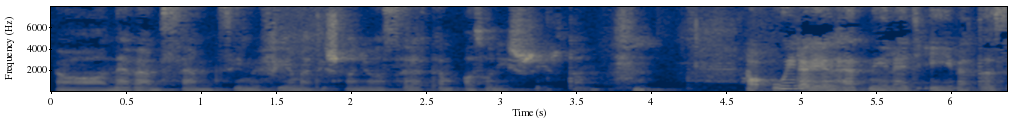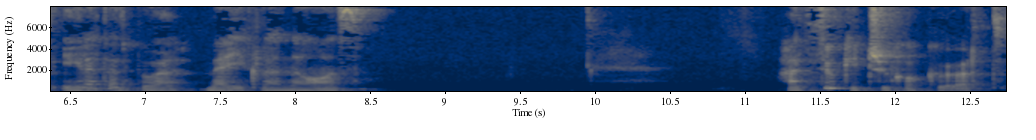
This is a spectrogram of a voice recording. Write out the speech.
A Nevem Szem című filmet is nagyon szeretem, azon is sírtam. Ha újra élhetnél egy évet az életedből, melyik lenne az? Hát szűkítsük a kört.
